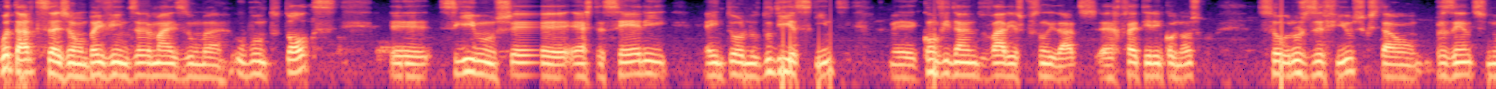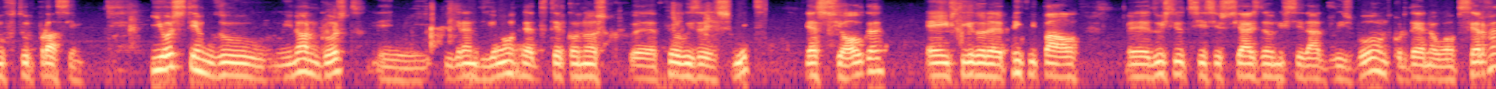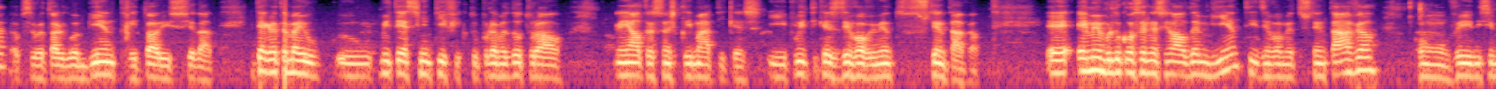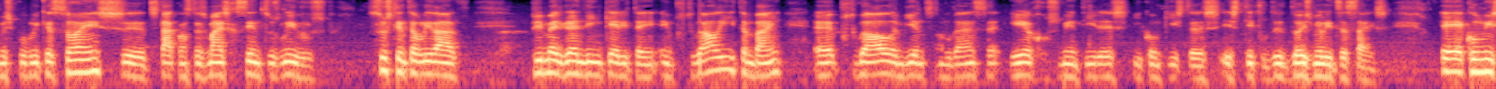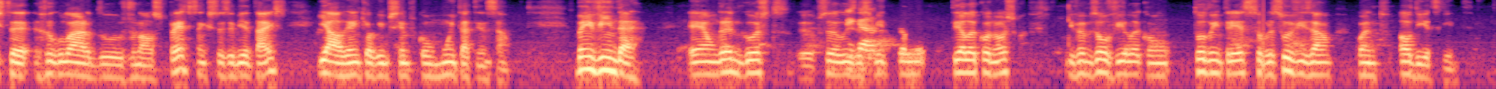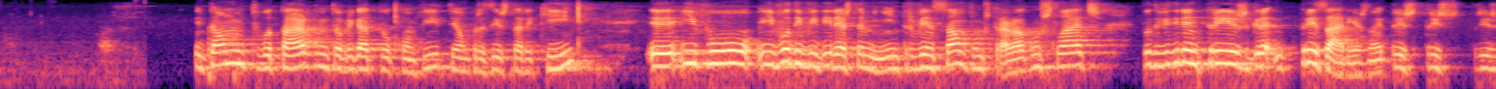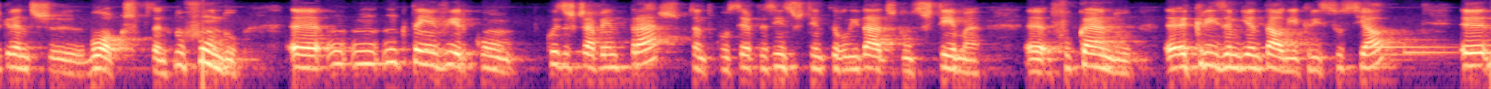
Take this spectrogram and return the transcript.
Boa tarde, sejam bem-vindos a mais uma Ubuntu Talks. Eh, seguimos eh, esta série em torno do dia seguinte, eh, convidando várias personalidades a refletirem connosco sobre os desafios que estão presentes no futuro próximo. E hoje temos o enorme gosto e, e grande honra de ter connosco a Luísa Schmidt, é socióloga, é investigadora principal do Instituto de Ciências Sociais da Universidade de Lisboa, onde coordena o Observa, Observatório do Ambiente, Território e Sociedade. Integra também o, o Comitê Científico do Programa Doutoral em Alterações Climáticas e Políticas de Desenvolvimento Sustentável. É, é membro do Conselho Nacional de Ambiente e Desenvolvimento Sustentável, com variedíssimas publicações, eh, destacam-se nas mais recentes os livros Sustentabilidade primeiro grande inquérito em, em Portugal e também uh, Portugal, Ambientes de Mudança, Erros, Mentiras e Conquistas, este título de 2016. É colunista regular do Jornal Expresso em questões ambientais e é alguém que ouvimos sempre com muita atenção. Bem-vinda, é um grande gosto, uh, professora Luísa Schmidt, tê-la connosco e vamos ouvi-la com todo o interesse sobre a sua visão quanto ao dia seguinte. Então, muito boa tarde, muito obrigada pelo convite, é um prazer estar aqui. Eh, e vou, e vou dividir esta minha intervenção, vou mostrar alguns slides, vou dividir em três, três áreas, não é? Três, três, três grandes eh, blocos. Portanto, no fundo, eh, um, um que tem a ver com coisas que já vêm de trás, portanto, com certas insustentabilidades de um sistema, focando a crise ambiental e a crise social,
